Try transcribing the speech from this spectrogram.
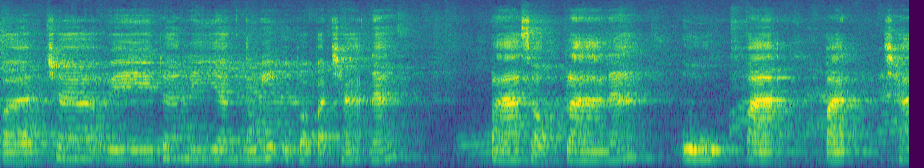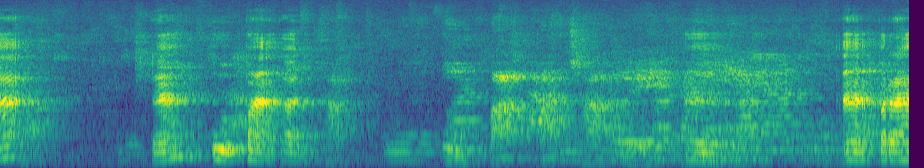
ปัชชาเวทนียังตรงนี้อุปปัชชะนะ ปลาสองปลานะ อุปะปัชชะนะอุปะก่อนครับอุปาปัชชะเวทนิยมอะปรา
